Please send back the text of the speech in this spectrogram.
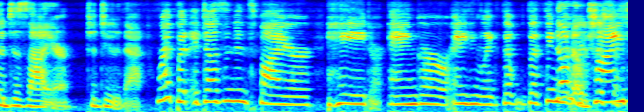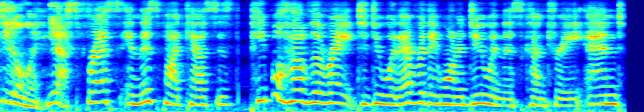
the desire to do that. Right, but it doesn't inspire hate or anger or anything like that. The thing No, that no, we're it's just a trying to yes. express in this podcast is people have the right to do whatever they want to do in this country, and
